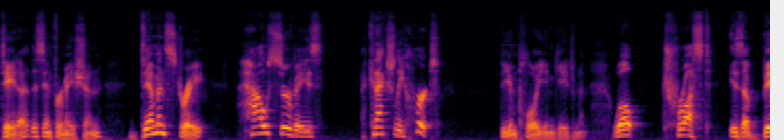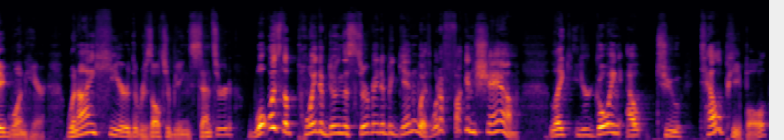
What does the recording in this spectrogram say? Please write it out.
data, this information, demonstrate how surveys can actually hurt the employee engagement? Well, trust is a big one here. When I hear the results are being censored, what was the point of doing the survey to begin with? What a fucking sham. Like, you're going out to tell people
